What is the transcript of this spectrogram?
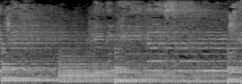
已经给你平淡生情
